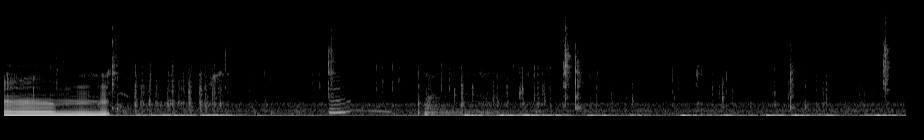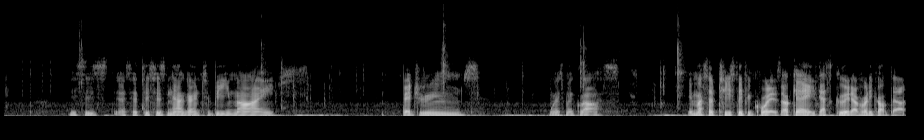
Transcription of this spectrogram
Um. This is. I said this is now going to be my bedrooms. Where's my glass? It must have two sleeping quarters. Okay, that's good. I've already got that.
